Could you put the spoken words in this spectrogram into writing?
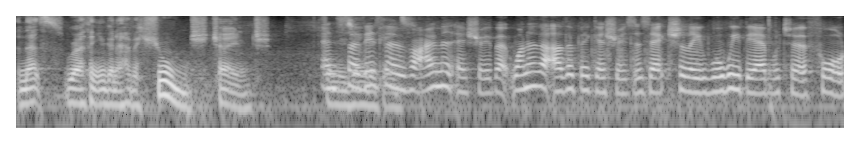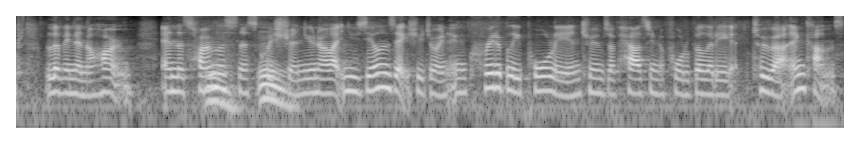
And that's where I think you're going to have a huge change. And so there's the environment issue, but one of the other big issues is actually will we be able to afford living in a home? And this homelessness question, you know, like New Zealand's actually doing incredibly poorly in terms of housing affordability to our incomes.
